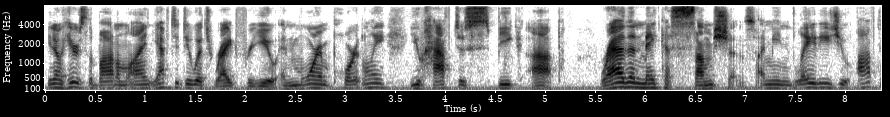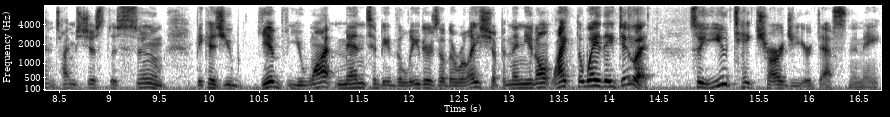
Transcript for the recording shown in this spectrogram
You know, here's the bottom line you have to do what's right for you. And more importantly, you have to speak up rather than make assumptions. I mean, ladies, you oftentimes just assume because you give, you want men to be the leaders of the relationship, and then you don't like the way they do it. So you take charge of your destiny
